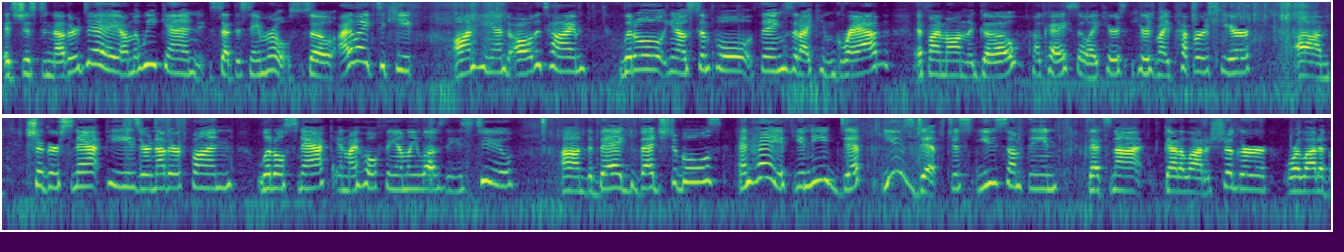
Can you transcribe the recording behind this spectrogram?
it's just another day on the weekend, set the same rules. So, I like to keep on hand all the time little you know simple things that I can grab if I'm on the go okay? So like here's here's my peppers here um, sugar snap peas are another fun little snack and my whole family loves these too. Um, the bagged vegetables and hey if you need dip use dip. Just use something that's not got a lot of sugar or a lot of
